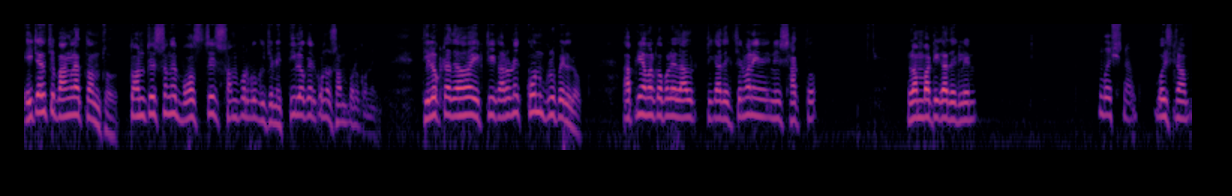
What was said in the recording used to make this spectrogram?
এইটা হচ্ছে বাংলার তন্ত্র। তন্ত্রের সঙ্গে বস্ত্রের সম্পর্ক কিছু নেই তিলকের কোনো সম্পর্ক নেই। তিলকটা দেওয়া হয় একটি কারণে কোন গ্রুপের লোক? আপনি আমার কপালে লাল টিকা দেখছেন মানে ইনি শাক্ত। লম্বা টিকা দেখলেন। বৈষ্ণব। বৈষ্ণব।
